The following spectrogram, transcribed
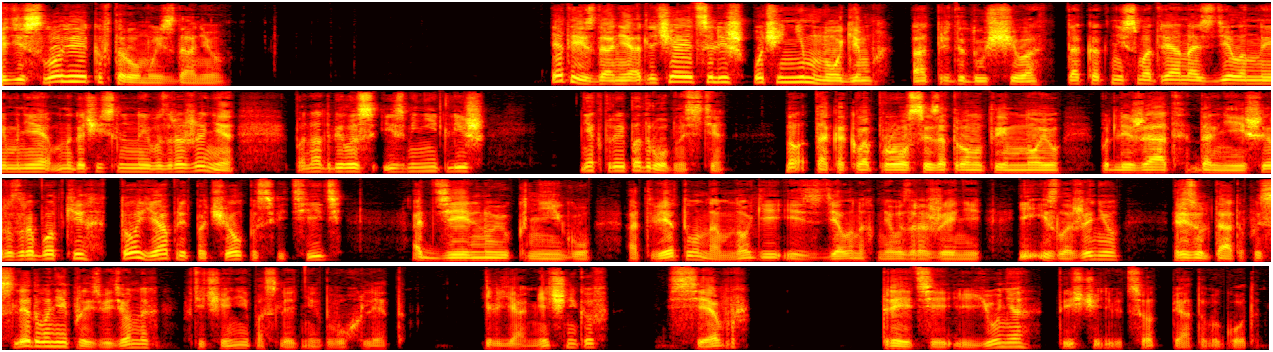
Предисловие ко второму изданию. Это издание отличается лишь очень немногим от предыдущего, так как, несмотря на сделанные мне многочисленные возражения, понадобилось изменить лишь некоторые подробности. Но так как вопросы, затронутые мною, подлежат дальнейшей разработке, то я предпочел посвятить отдельную книгу ответу на многие из сделанных мне возражений и изложению результатов исследований, произведенных в течение последних двух лет. Илья Мечников, Севр, 3 июня 1905 года.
